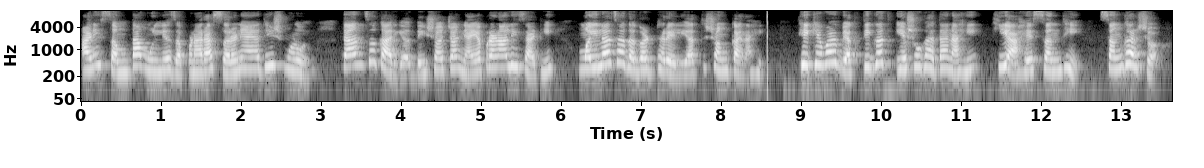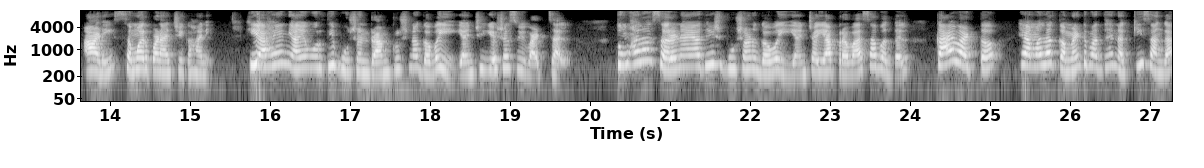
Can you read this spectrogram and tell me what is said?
आणि समता मूल्य जपणारा सरन्यायाधीश म्हणून त्यांचं कार्य देशाच्या न्यायप्रणालीसाठी मैलाचा दगड ठरेल यात शंका नाही. ही केवळ व्यक्तिगत यशोगाथा नाही ही आहे संधी संघर्ष आणि समर्पणाची कहाणी. ही आहे न्यायमूर्ती भूषण रामकृष्ण गवई यांची यशस्वी वाटचाल. तुम्हाला सरन्यायाधीश भूषण गवई यांच्या या प्रवासाबद्दल काय वाटतं हे आम्हाला कमेंटमध्ये नक्की सांगा.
